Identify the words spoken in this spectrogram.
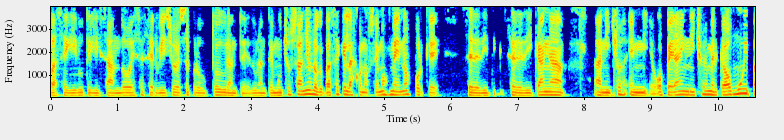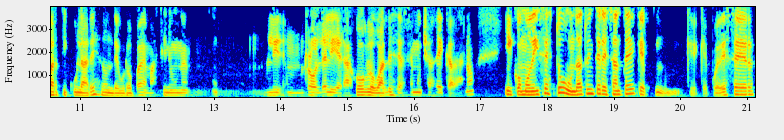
va a seguir utilizando ese servicio, ese producto durante, durante muchos años. Lo que pasa es que las conocemos menos porque se, dedic se dedican a, a nichos, en, operan en nichos de mercado muy particulares donde Europa además tiene una, un rol de liderazgo global desde hace muchas décadas, ¿no? Y como dices tú, un dato interesante que, que, que puede ser,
